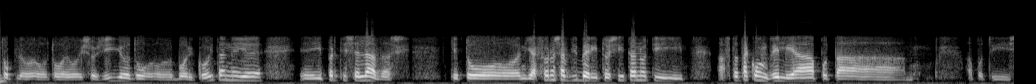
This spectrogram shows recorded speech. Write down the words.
το, το ισοζύγιο, το εμπορικό ήταν ε, ε, υπέρ της Ελλάδας. Και το ενδιαφέρον σε αυτή την περίπτωση ήταν ότι αυτά τα κονδύλια από τα από τις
